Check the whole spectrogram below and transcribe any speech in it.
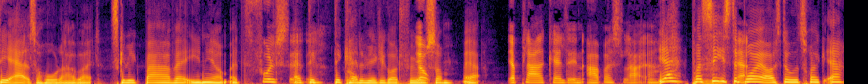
Det er altså hårdt arbejde. Skal vi ikke bare være enige om, at, at det, det kan det virkelig godt føles Jo. som? Ja. Jeg plejede at kalde det en arbejdslejr. ja, præcis, det Ja. bruger jeg også det udtryk. Ja.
